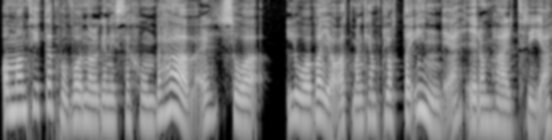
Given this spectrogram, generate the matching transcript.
om man tittar på vad en organisation behöver så lovar jag att man kan plotta in det i de här tre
